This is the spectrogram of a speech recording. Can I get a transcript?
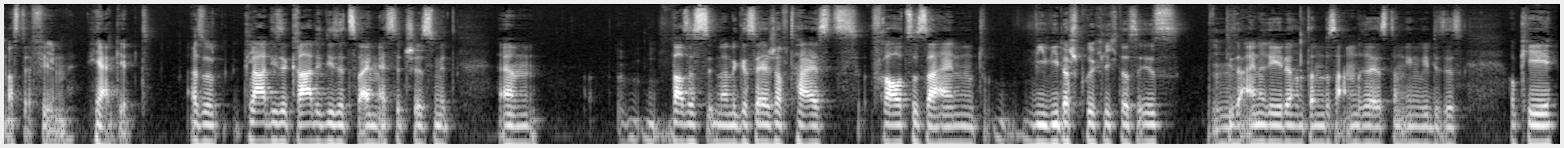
was der Film hergibt. Also klar, diese gerade diese zwei Messages mit ähm, was es in einer Gesellschaft heißt, Frau zu sein und wie widersprüchlich das ist. Diese eine Rede und dann das andere ist dann irgendwie dieses, okay,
